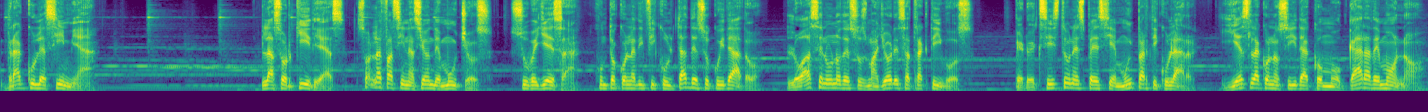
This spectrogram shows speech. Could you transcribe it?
Drácula simia. Las orquídeas son la fascinación de muchos. Su belleza, junto con la dificultad de su cuidado, lo hacen uno de sus mayores atractivos. Pero existe una especie muy particular, y es la conocida como cara de mono.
